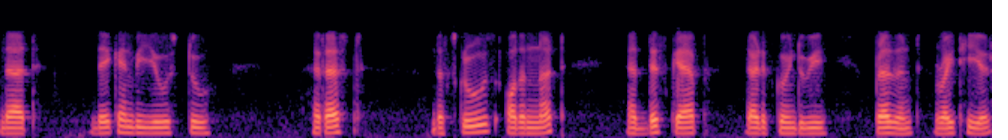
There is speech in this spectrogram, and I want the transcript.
that they can be used to rest the screws or the nut at this gap that is going to be present right here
